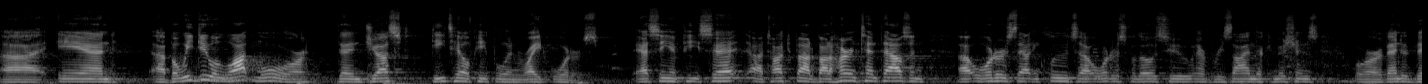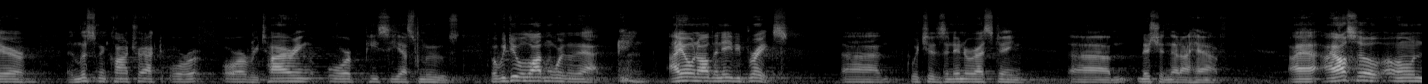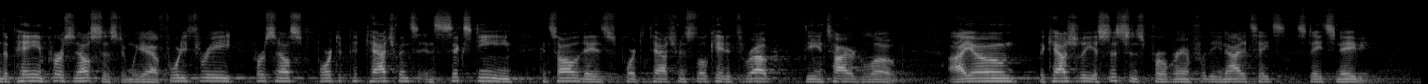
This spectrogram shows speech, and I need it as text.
Uh, and, uh, but we do a lot more than just detail people and write orders. As CNP said, uh, talked about about 110,000 uh, orders. That includes uh, orders for those who have resigned their commissions or have ended their enlistment contract or, or are retiring or PCS moves. But we do a lot more than that. I own all the Navy brigs, uh, which is an interesting um, mission that I have. I, I also own the pay and personnel system. We have 43 personnel support detachments and 16 consolidated support detachments located throughout the entire globe. I own the Casualty Assistance Program for the United States, States Navy.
